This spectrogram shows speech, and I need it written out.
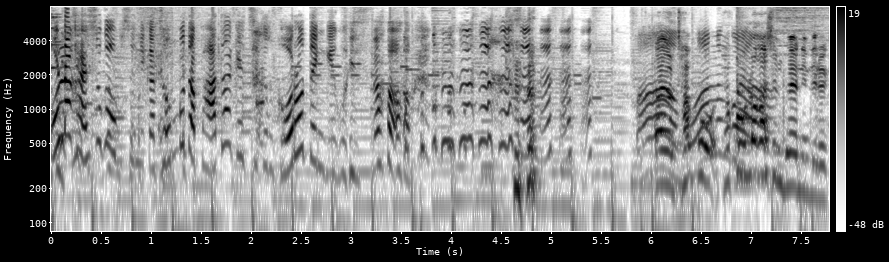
올라갈 수가 없으니까 전부 다 바닥에 지금 걸어 댕기고 있어. 마, 자, 이거 뭐 잡고, 하는 잡고 거야? 올라가시면 돼요, 님들.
